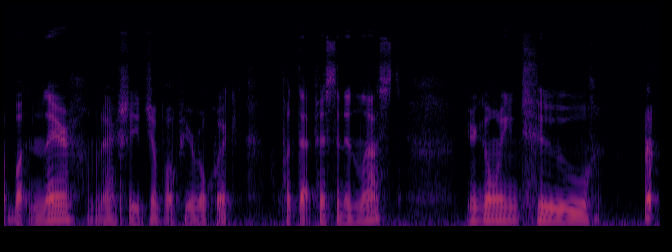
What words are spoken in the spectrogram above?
A button there. I'm going to actually jump up here real quick. I'll put that piston in last. You're going to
